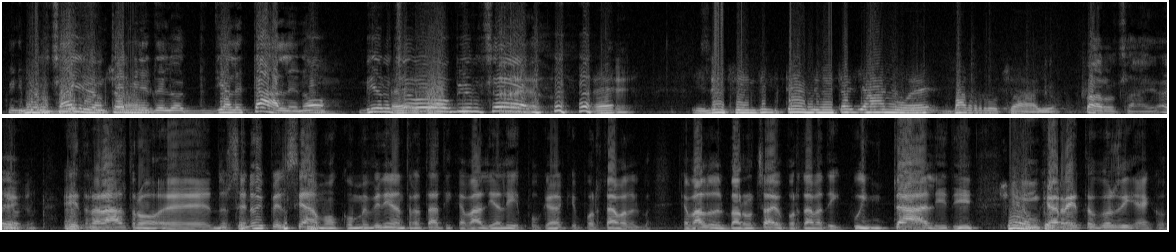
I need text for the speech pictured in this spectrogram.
Quindi Non birrocciaio è un termine del- dialettale, no? Birrocciaio, Eh, esatto. oh, birrocciaio. Eh, Invece il il termine italiano è barrocciaio. Barrocciaio. eh, Ecco. E tra l'altro, eh, se noi pensiamo come venivano trattati i cavalli all'epoca, che portavano il, il cavallo del barrocciaio portava dei quintali di, in Certo. un carretto così, ecco,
